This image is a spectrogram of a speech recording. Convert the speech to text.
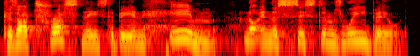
Because our trust needs to be in Him, not in the systems we build.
